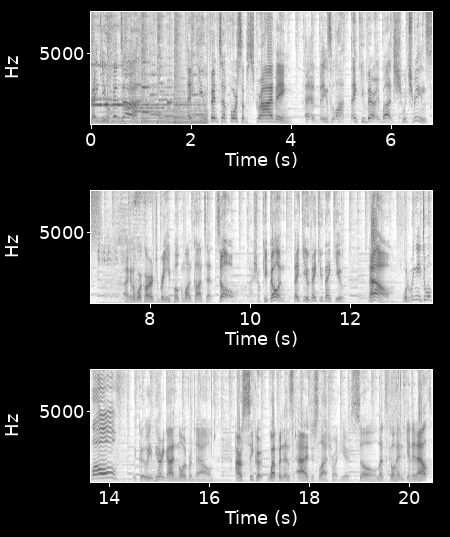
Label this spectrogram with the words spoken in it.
Thank you, Venta! Thank you, Venta, for subscribing. It means a lot. Thank you very much, which means I gotta work harder to bring you Pokemon content. So, I shall keep going. Thank you, thank you, thank you. Now, what do we need to evolve? We, already got Noivern down. Our secret weapon is Aegislash right here. So, let's go ahead and get it out.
